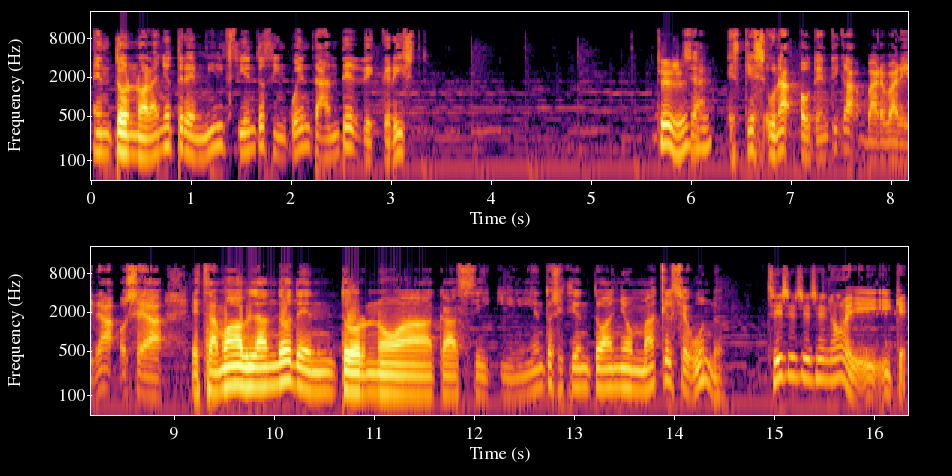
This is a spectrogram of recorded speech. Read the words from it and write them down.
en torno al año 3150 antes de Cristo. Sí, sí, o sea, es que es una auténtica barbaridad. O sea, estamos hablando de en torno a casi 500, 600 años más que el segundo. Sí, sí, sí, sí, no, y, que,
